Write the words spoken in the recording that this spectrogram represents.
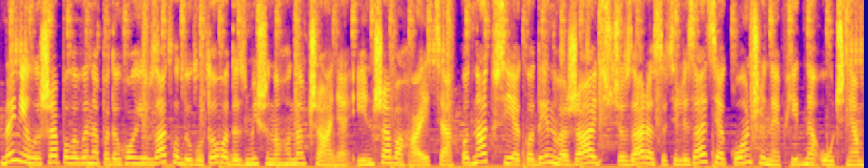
Нині лише половина педагогів закладу готова до змішаного навчання, інша вагається. Однак всі як один вважають, що зараз соціалізація конче необхідна учням.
